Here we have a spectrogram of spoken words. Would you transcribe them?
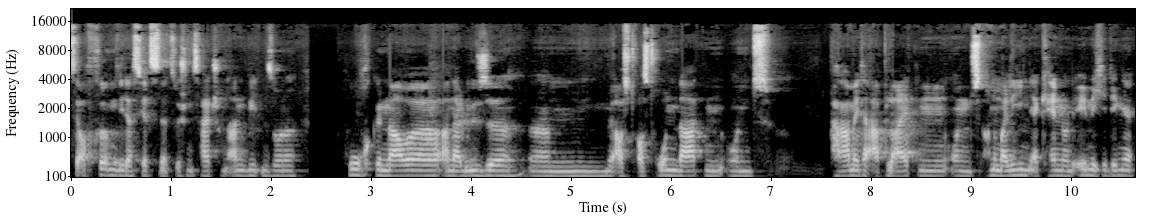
ist ja auch Firmen, die das jetzt in der Zwischenzeit schon anbieten, so eine hochgenaue Analyse ähm, aus, aus Drohnendaten und Parameter ableiten und Anomalien erkennen und ähnliche Dinge.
